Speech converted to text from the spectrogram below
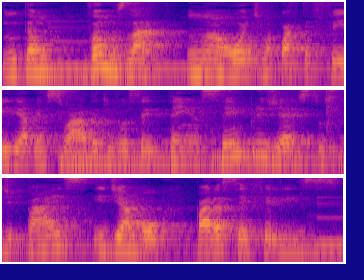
Então, vamos lá? Uma ótima quarta-feira e abençoada que você tenha sempre gestos de paz e de amor para ser feliz.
